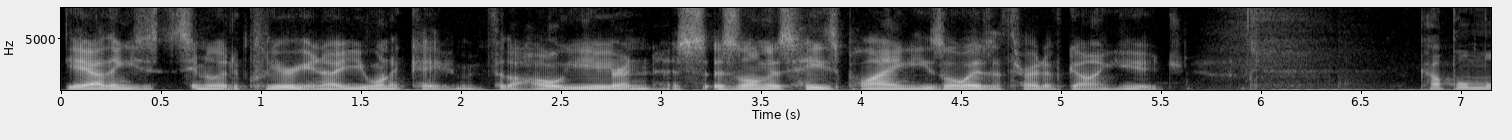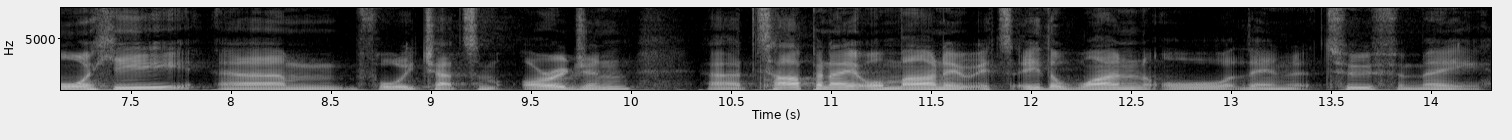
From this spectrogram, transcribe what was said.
Yeah, I think he's similar to Cleary. You know, you want to keep him for the whole year, and as, as long as he's playing, he's always a threat of going huge. Couple more here um, before we chat some Origin. Uh, Tapine or Manu, it's either one or then two for me.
